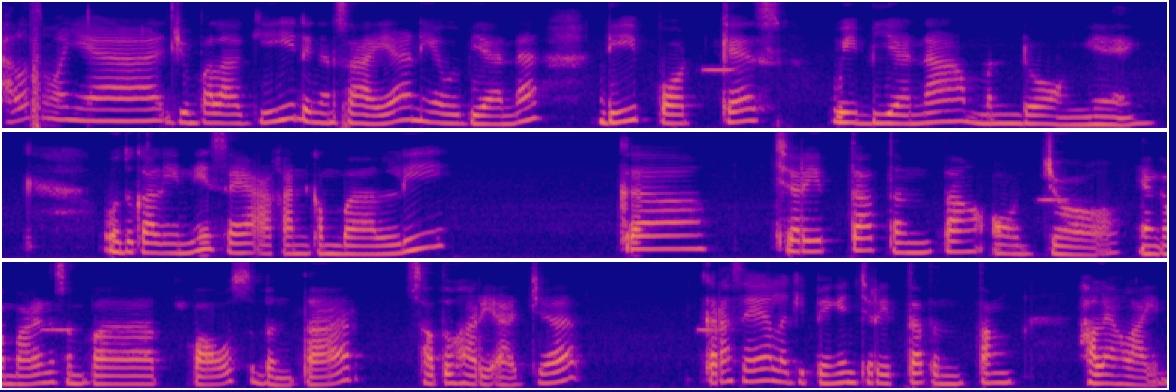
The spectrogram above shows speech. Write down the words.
Halo semuanya, jumpa lagi dengan saya Nia Wibiana di podcast Wibiana Mendongeng. Untuk kali ini saya akan kembali ke cerita tentang ojol yang kemarin sempat pause sebentar, satu hari aja, karena saya lagi pengen cerita tentang hal yang lain.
